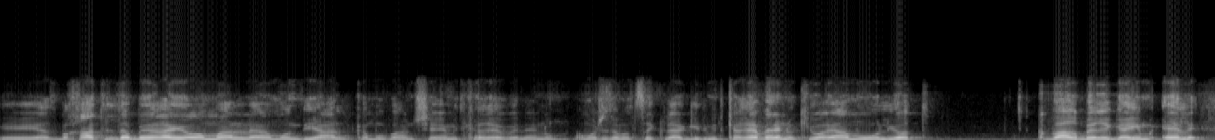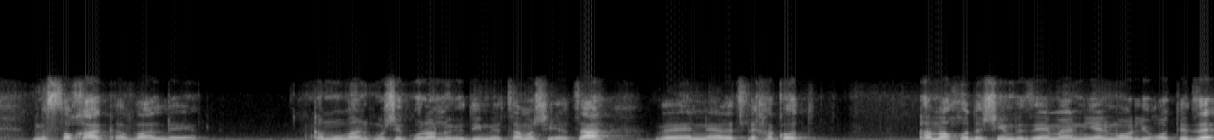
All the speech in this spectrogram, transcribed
אה, אז בחרתי לדבר היום על המונדיאל, כמובן, שמתקרב אלינו, למרות שזה מצחיק להגיד מתקרב אלינו, כי הוא היה אמור להיות כבר ברגעים אלה משוחק, אבל אה, כמובן, כמו שכולנו יודעים, יצא מה שיצא, ונאלץ לחכות כמה חודשים, וזה יהיה מעניין מאוד לראות את זה.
